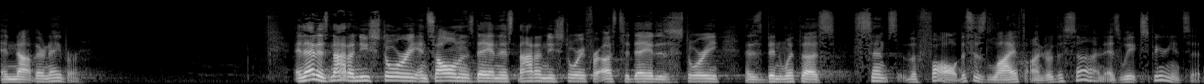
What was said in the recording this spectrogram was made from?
and not their neighbor. And that is not a new story in Solomon's day, and it's not a new story for us today. It is a story that has been with us since the fall. This is life under the sun as we experience it.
